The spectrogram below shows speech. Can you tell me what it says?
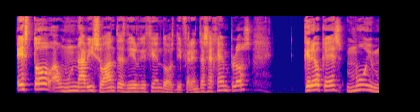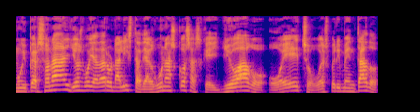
Esto, un aviso antes de ir diciendo diferentes ejemplos, creo que es muy, muy personal. Yo os voy a dar una lista de algunas cosas que yo hago o he hecho o he experimentado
